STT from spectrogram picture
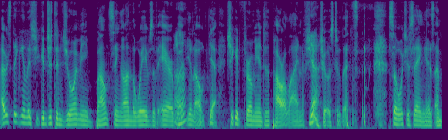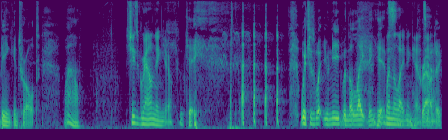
I was thinking that she could just enjoy me bouncing on the waves of air, but Uh-huh. you know, yeah, she could throw me into the power line if she Yeah. chose to. That's so. What you're saying is, I'm being controlled. Wow. She's grounding you. Okay. Which is what you need when the lightning hits. When the lightning hits, yeah. Grounding.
